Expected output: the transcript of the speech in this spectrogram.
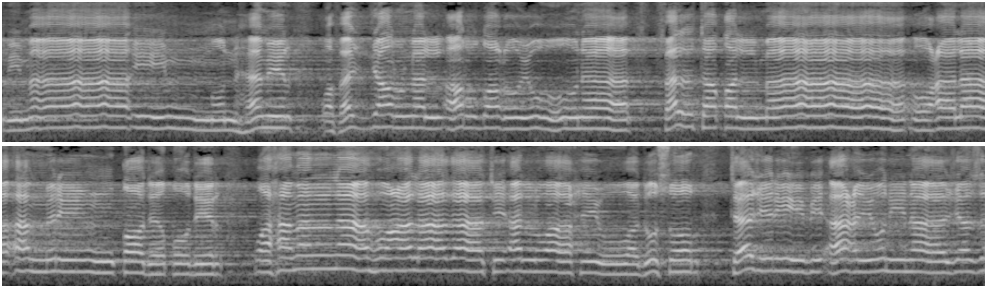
بماء منهمر. وفجرنا الأرض عيونا فالتقى الماء على أمر قد قدر وحملناه على ذات ألواح ودسر تجري بأعيننا جزاء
